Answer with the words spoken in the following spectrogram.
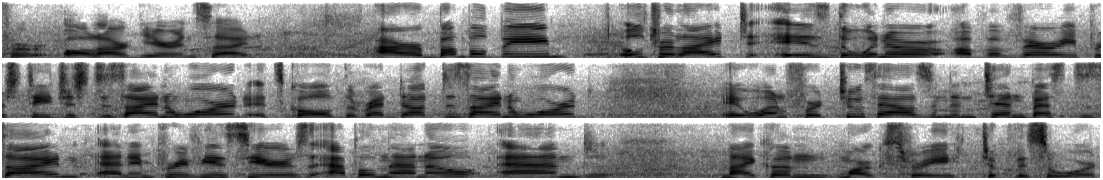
for all our gear inside. Our Bumblebee Ultralight is the winner of a very prestigious design award. It's called the Red Dot Design Award. It won for 2010 Best Design, and in previous years, Apple Nano and Nikon Mark III took this award.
